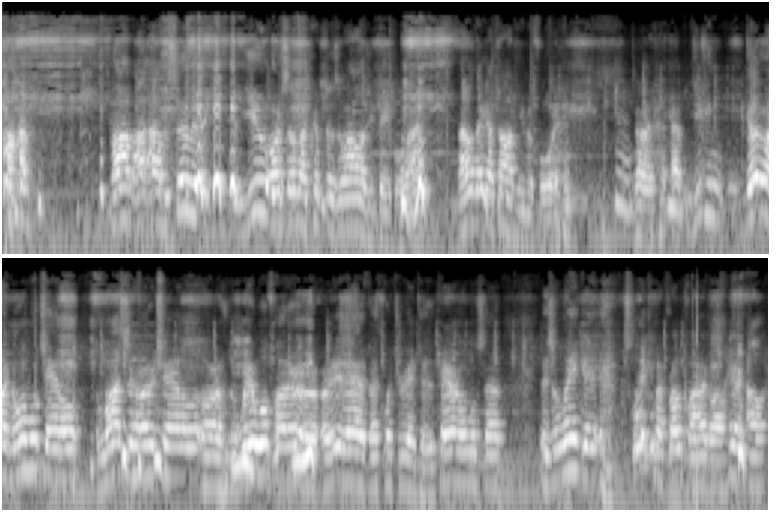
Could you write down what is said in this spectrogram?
Bob. Bob, I, I'm assuming that, you are some of my cryptozoology people, right? I don't think I've talked to you before. Right. Uh, you can go to our normal channel, the Monster Hunter channel, or the Werewolf Hunter, or, or any of that if that's what you're into. The paranormal stuff. There's a link. In, a link in my profile. I'll, I'll,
